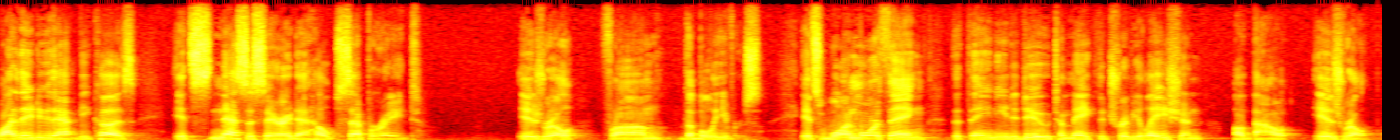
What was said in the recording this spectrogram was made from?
Why do they do that? Because it's necessary to help separate Israel from the believers. It's one more thing that they need to do to make the tribulation about Israel.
